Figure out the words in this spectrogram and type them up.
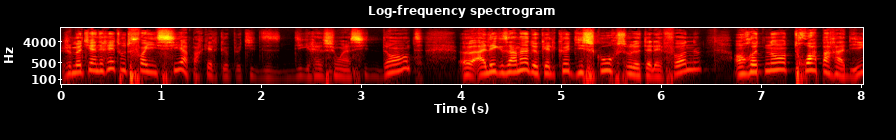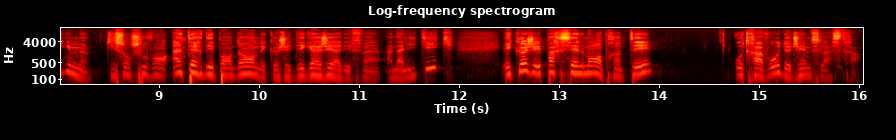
Je me tiendrai toutefois ici, à part quelques petites digressions incidentes, euh, à l'examen de quelques discours sur le téléphone, en retenant trois paradigmes qui sont souvent interdépendants, mais que j'ai dégagés à des fins analytiques, et que j'ai partiellement empruntés aux travaux de James Lastra.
